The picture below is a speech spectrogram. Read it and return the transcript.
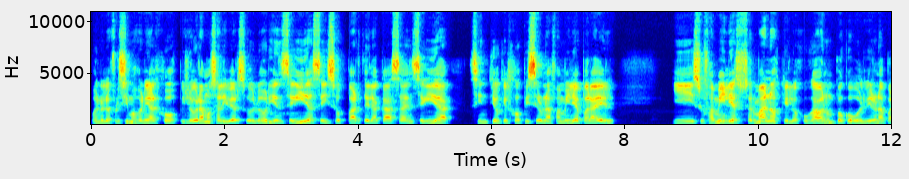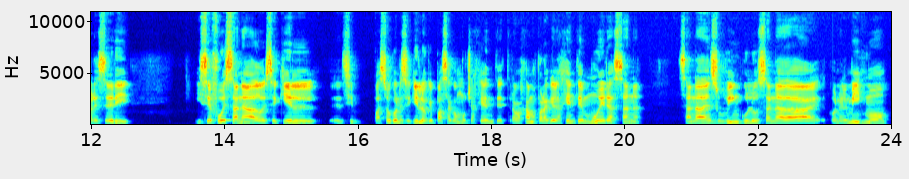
Bueno, le ofrecimos venir al hospice, logramos aliviar su dolor y enseguida se hizo parte de la casa, enseguida sintió que el hospice era una familia para él y su familia, sus hermanos que lo juzgaban un poco, volvieron a aparecer y, y se fue sanado. Ezequiel, eh, pasó con Ezequiel lo que pasa con mucha gente, trabajamos para que la gente muera sana sanada en sus vínculos, sanada con él mismo,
